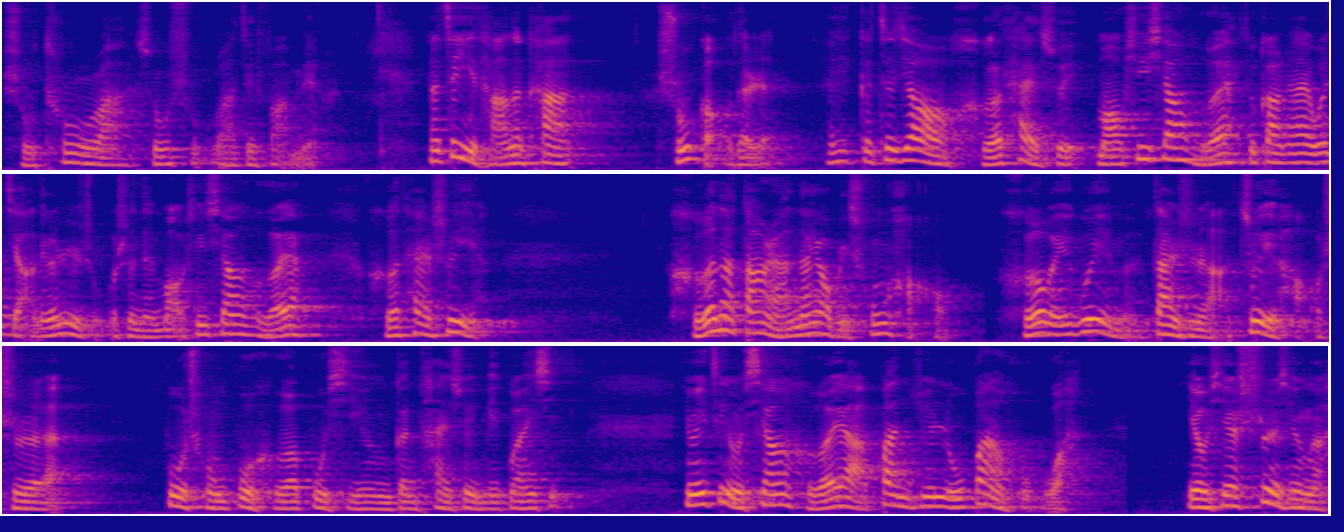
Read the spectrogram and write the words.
属兔啊、属鼠啊这方面，那这一堂呢看属狗的人。哎，跟这叫合太岁，卯戌相合呀，就刚才我讲这个日主似的，卯戌相合呀，合太岁呀。合呢，当然呢要比冲好，合为贵嘛。但是啊，最好是不冲不合不行，跟太岁没关系。因为这种相合呀，伴君如伴虎啊，有些事情啊，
